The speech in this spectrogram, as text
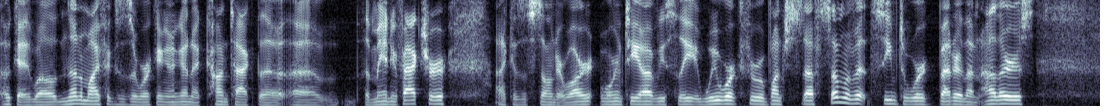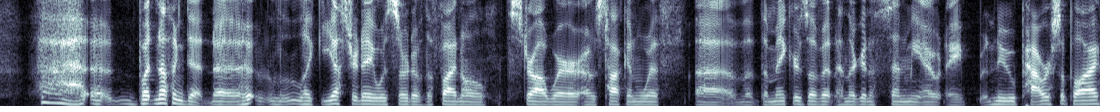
okay, well, none of my fixes are working. I'm going to contact the uh, the manufacturer because it's still under war- warranty, obviously. We worked through a bunch of stuff. Some of it seemed to work better than others. Uh, but nothing did. Uh, like yesterday was sort of the final straw where I was talking with uh, the, the makers of it, and they're going to send me out a new power supply.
